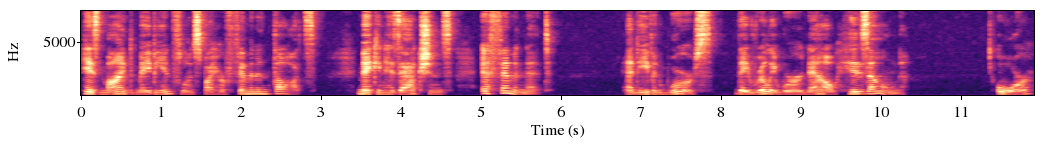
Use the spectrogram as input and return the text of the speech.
his mind may be influenced by her feminine thoughts, making his actions effeminate and even worse, they really were now his own. Or,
